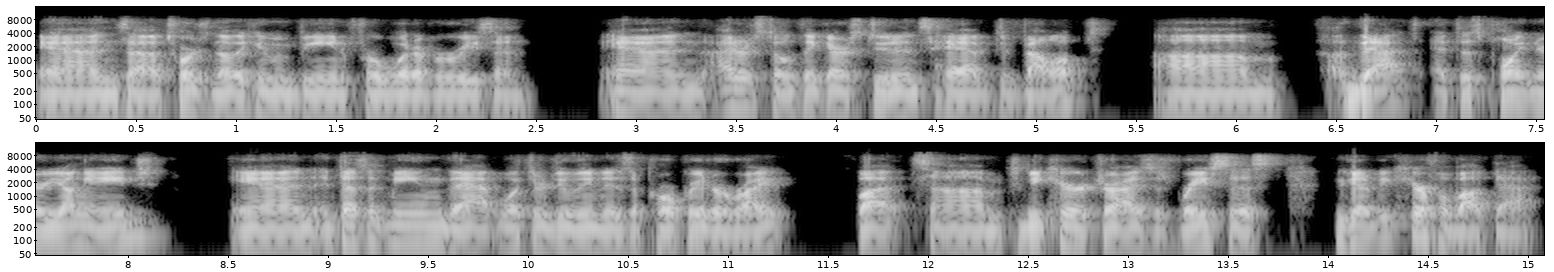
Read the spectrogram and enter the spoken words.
and uh, towards another human being for whatever reason. And I just don't think our students have developed um, that at this point in their young age. And it doesn't mean that what they're doing is appropriate or right, but um, to be characterized as racist, you got to be careful about that.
